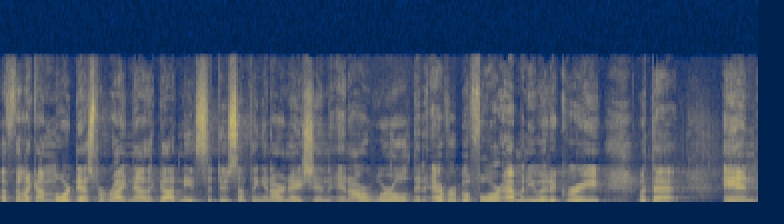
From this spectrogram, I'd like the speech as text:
i feel like i'm more desperate right now that god needs to do something in our nation and our world than ever before how many would agree with that and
